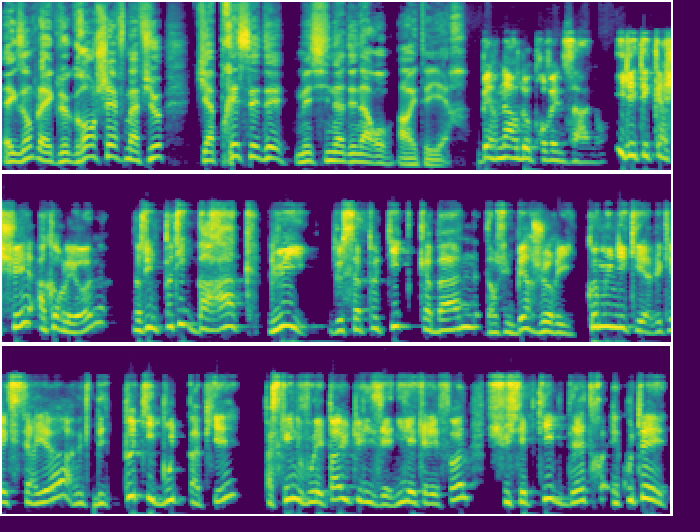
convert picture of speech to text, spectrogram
Exemple avec le grand chef mafieux qui a précédé Messina Denaro, arrêté hier. Bernardo Provenzano. Il était caché à Corleone dans une petite baraque, lui, de sa petite cabane dans une bergerie, communiquer avec l'extérieur avec des petits bouts de papier parce qu'il ne voulait pas utiliser ni les téléphones susceptibles d'être écoutés,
